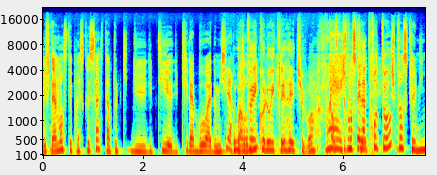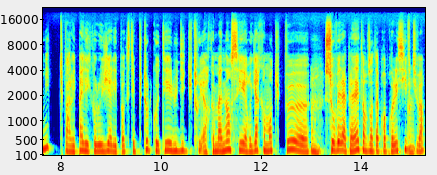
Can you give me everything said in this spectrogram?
Mais finalement, c'était presque ça. C'était un peu le kit du, petit, du petit labo à domicile. Ou un peu écolo éclairé, tu vois. Ouais, je pense que là trop tôt. Je pense que limite, tu parlais pas d'écologie à l'époque, c'était plutôt le côté ludique du truc. Alors que maintenant, c'est regarde comment tu peux euh, mm. sauver la planète en faisant ta propre lessive, mm. tu vois.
